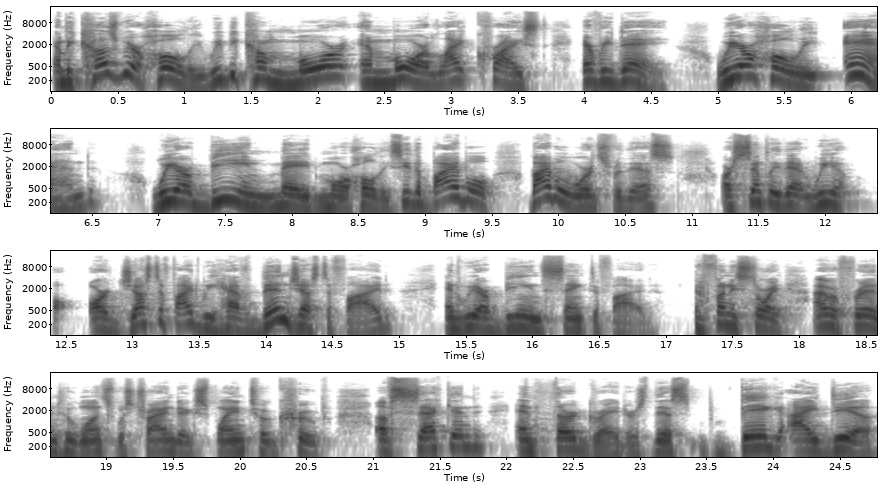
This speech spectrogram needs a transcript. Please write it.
And because we are holy, we become more and more like Christ every day. We are holy and we are being made more holy. See, the Bible, Bible words for this are simply that we are justified, we have been justified, and we are being sanctified. A funny story. I have a friend who once was trying to explain to a group of second and third graders this big idea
